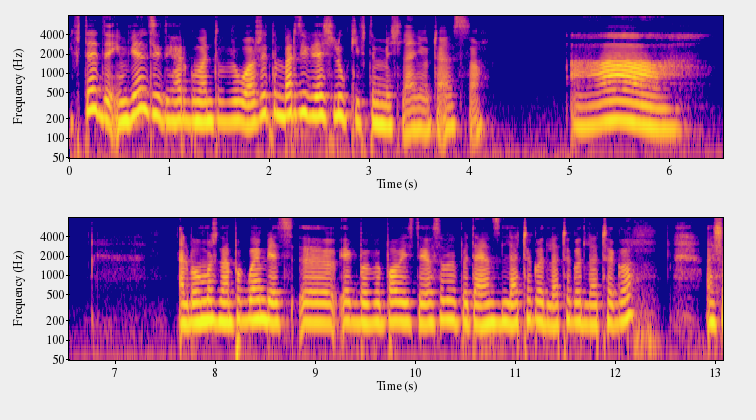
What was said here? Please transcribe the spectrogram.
I wtedy, im więcej tych argumentów wyłoży, tym bardziej widać luki w tym myśleniu często. A. Albo można pogłębiać y, jakby wypowiedź tej osoby, pytając dlaczego, dlaczego, dlaczego, aż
